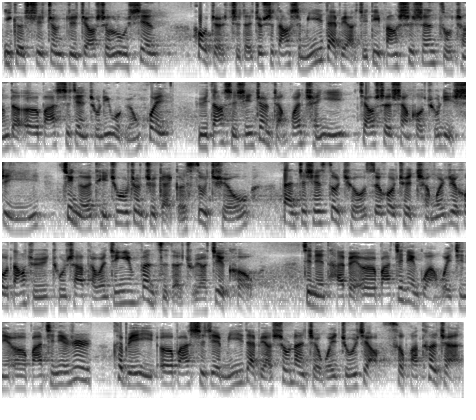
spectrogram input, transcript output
一个是政治交涉路线。后者指的就是当时民意代表及地方士绅组成的二二八事件处理委员会，与当时行政长官陈仪交涉善后处理事宜，进而提出政治改革诉求。但这些诉求最后却成为日后当局屠杀台湾精英分子的主要借口。今年台北二二八纪念馆为纪念二二八纪念日，特别以二二八事件民意代表受难者为主角，策划特展，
